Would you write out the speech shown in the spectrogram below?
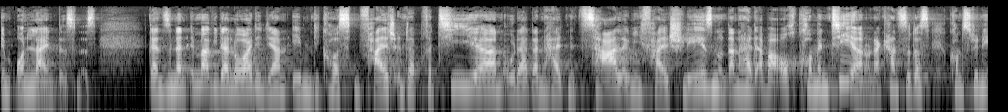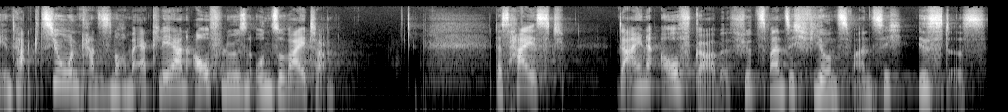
im Online-Business dann sind dann immer wieder Leute, die dann eben die Kosten falsch interpretieren oder dann halt eine Zahl irgendwie falsch lesen und dann halt aber auch kommentieren. Und dann kannst du das, kommst du in die Interaktion, kannst es nochmal erklären, auflösen und so weiter. Das heißt, deine Aufgabe für 2024 ist es,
